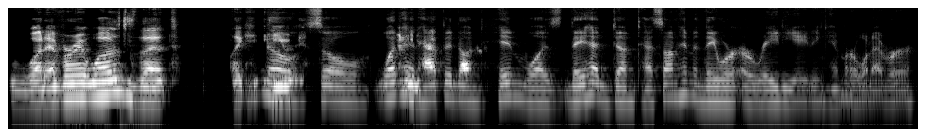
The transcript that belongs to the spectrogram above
whatever it was that like no. He, so what had happened on him was they had done tests on him and they were irradiating him or whatever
